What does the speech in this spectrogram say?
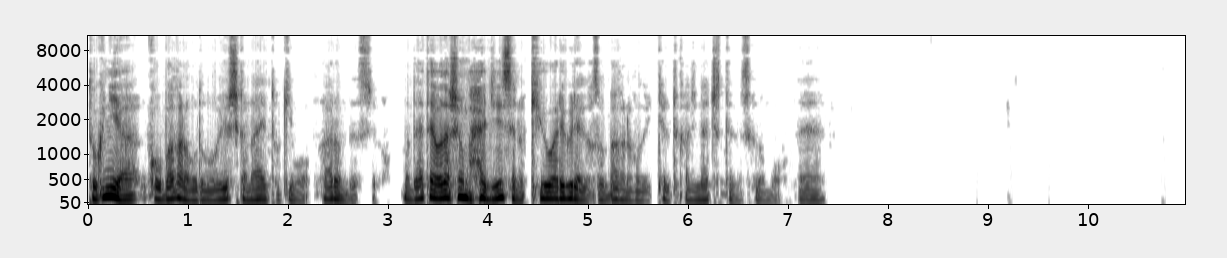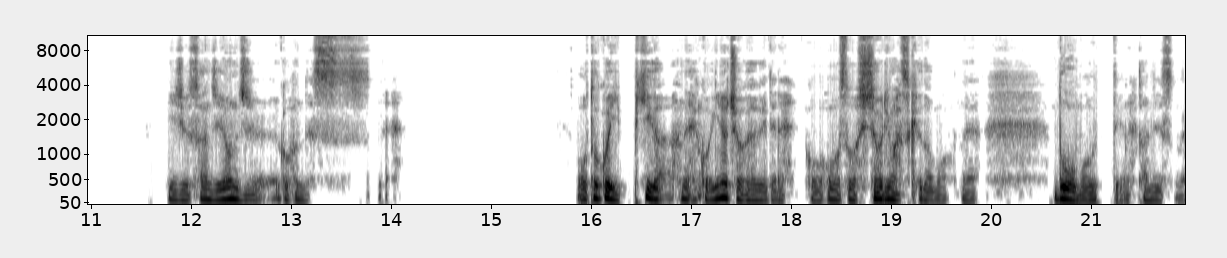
時には、こう、バカなことを言うしかない時もあるんですよ。まあ、大体私の場合、人生の9割ぐらいがそのバカなこと言ってるって感じになっちゃってるんですけども、ね。23時45分です。ね、男一匹がね、こう命をかけてね、こう放送しておりますけども、ね、どう思うっていう、感じですね。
